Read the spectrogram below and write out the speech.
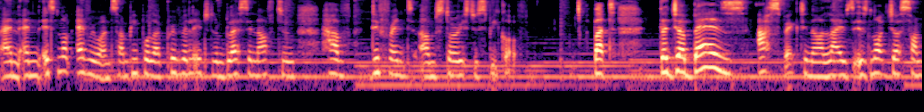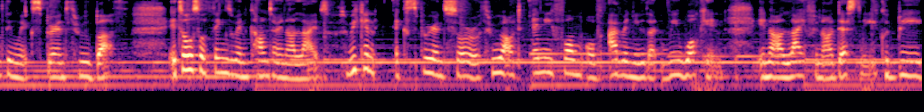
And, and it's not everyone. Some people are privileged and blessed enough to have different um, stories to speak of. But the Jabez aspect in our lives is not just something we experience through birth. It's also things we encounter in our lives. We can experience sorrow throughout any form of avenue that we walk in, in our life, in our destiny. It could be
